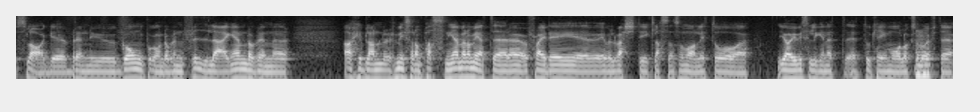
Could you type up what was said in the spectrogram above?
slag eh, bränner ju gång på gång. De bränner frilägen, de bränner... Ja, ibland missar de passningar med de meter. Eh, Friday eh, är väl värst i klassen som vanligt och gör ju visserligen ett, ett okej mål också Mm. då efter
